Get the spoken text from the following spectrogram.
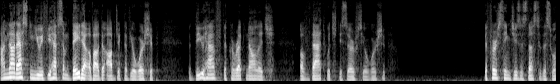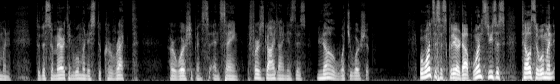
I'm not asking you if you have some data about the object of your worship, but do you have the correct knowledge of that which deserves your worship? The first thing Jesus does to this woman, to the Samaritan woman, is to correct her worship and, and saying, the first guideline is this know what you worship. But once this is cleared up, once Jesus tells the woman,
